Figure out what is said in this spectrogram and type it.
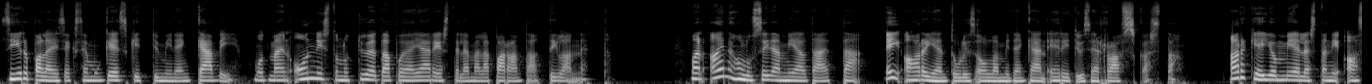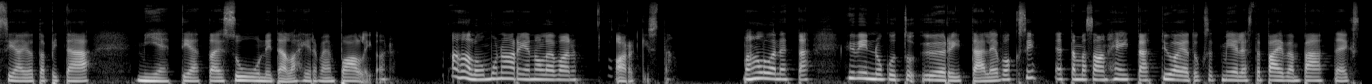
sirpaleiseksi se mun keskittyminen kävi, mutta mä en onnistunut työtapoja järjestelemällä parantaa tilannetta. Mä oon aina ollut sitä mieltä, että ei arjen tulisi olla mitenkään erityisen raskasta. Arki ei ole mielestäni asia, jota pitää miettiä tai suunnitella hirveän paljon. Mä haluan mun arjen olevan arkista. Mä haluan, että hyvin nukuttu yö riittää levoksi, että mä saan heittää työajatukset mielestä päivän päätteeksi,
